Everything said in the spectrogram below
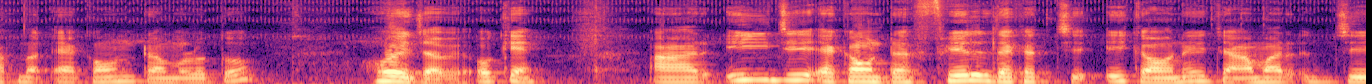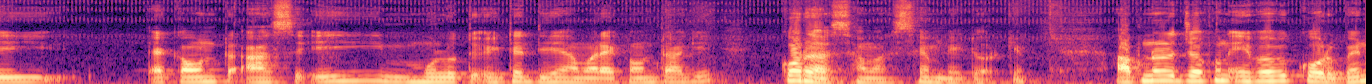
আপনার অ্যাকাউন্টটা মূলত হয়ে যাবে। ওকে আর এই যে অ্যাকাউন্টটা ফেল দেখাচ্ছে এই কারণে যে আমার যেই অ্যাকাউন্ট আছে, এই মূলত এটা দিয়ে আমার অ্যাকাউন্টটা আগে করা আছে আমার সেম নেটওয়ার্কে আপনারা যখন এভাবে করবেন,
